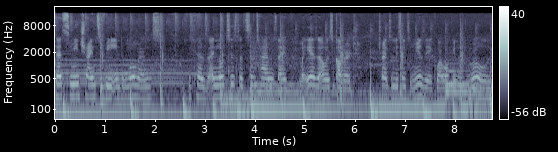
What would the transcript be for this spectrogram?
That's me trying to be in the moment because I noticed that sometimes like my ears are always covered trying to listen to music while walking on the road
